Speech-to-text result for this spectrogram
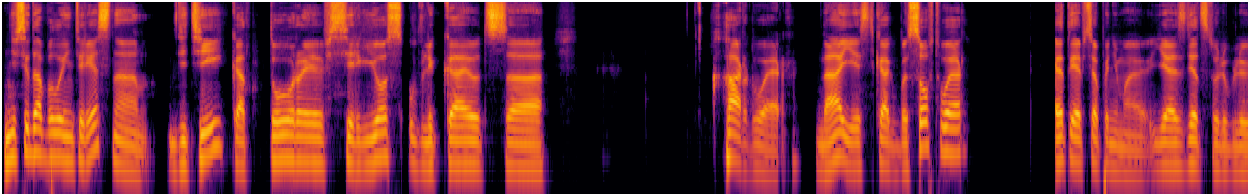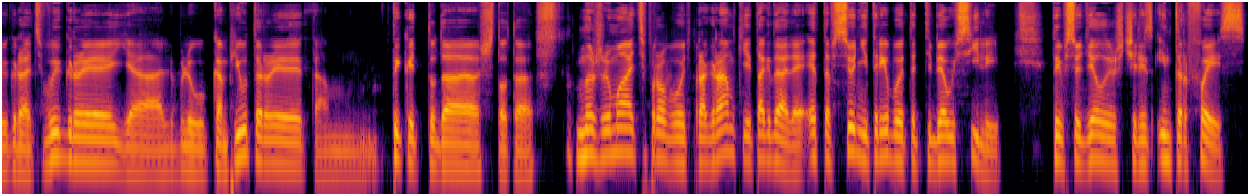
мне всегда было интересно детей, которые всерьез увлекаются hardware, да, есть как бы software, это я все понимаю. Я с детства люблю играть в игры, я люблю компьютеры, там, тыкать туда что-то, нажимать, пробовать программки и так далее. Это все не требует от тебя усилий. Ты все делаешь через интерфейс.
